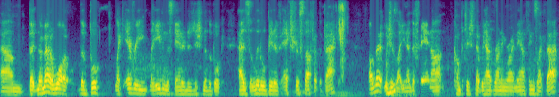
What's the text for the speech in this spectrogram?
Um, but no matter what, the book, like every, like even the standard edition of the book, has a little bit of extra stuff at the back of it, which is like you know the fan art competition that we have running right now, things like that.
